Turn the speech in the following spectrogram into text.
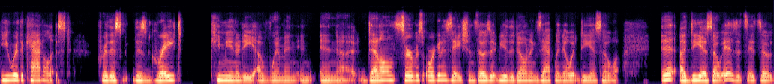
you were the catalyst for this this great community of women in in uh, dental service organizations. Those of you that don't exactly know what DSO a DSO is. It's it's a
